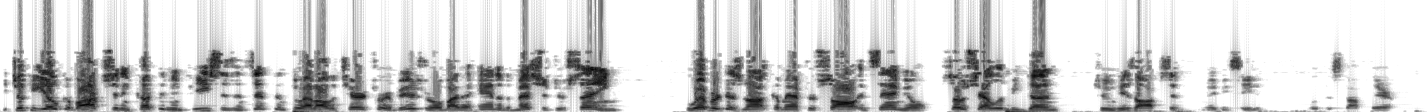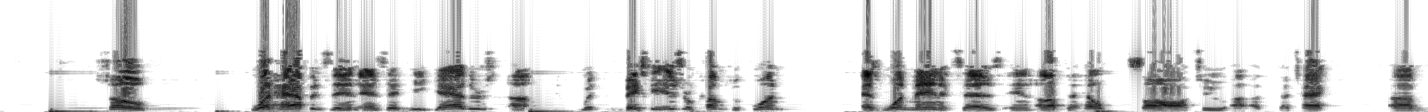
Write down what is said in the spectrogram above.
He took a yoke of oxen and cut them in pieces and sent them throughout all the territory of Israel by the hand of the messenger, saying, Whoever does not come after Saul and Samuel, so shall it be done to his oxen. You may be seated. We'll just stop there. So, what happens then is that he gathers, uh, with, basically Israel comes with one, as one man it says, and up to help Saul to uh, attack um,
